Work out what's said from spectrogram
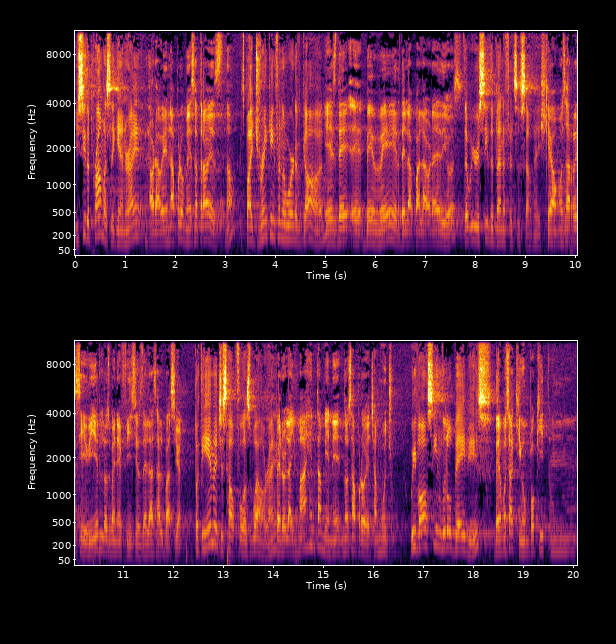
You see the promise again, right? Ahora ven la promesa otra vez, ¿no? It's by drinking from the word of God Es de eh, beber de la palabra de Dios that we receive the benefits of salvation. que vamos a recibir los beneficios de la salvación. But the image is helpful as well, right? Pero la imagen también eh, nos aprovecha mucho. We've all seen little babies Vemos aquí un poquito un-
